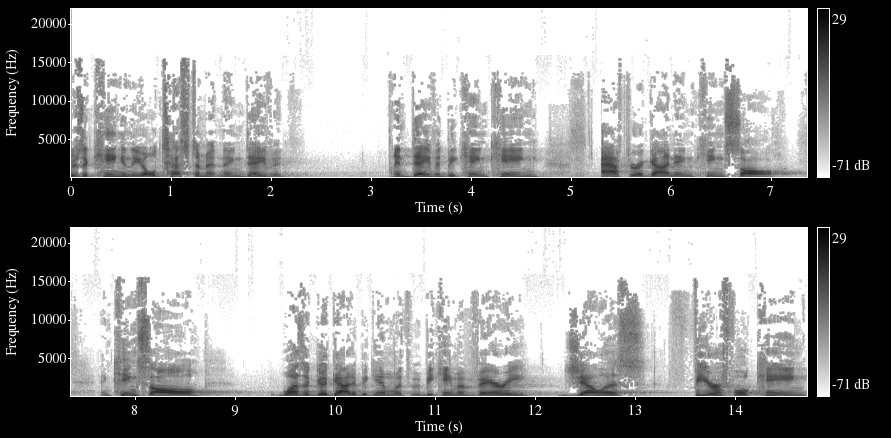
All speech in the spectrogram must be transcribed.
There's a king in the Old Testament named David. And David became king after a guy named King Saul. And King Saul was a good guy to begin with, but became a very jealous, fearful king,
